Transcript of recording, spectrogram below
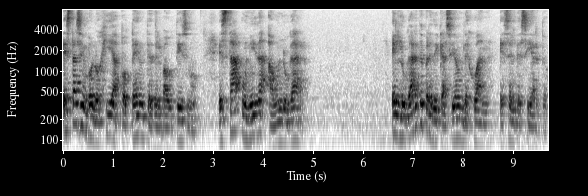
Esta simbología potente del bautismo está unida a un lugar. El lugar de predicación de Juan es el desierto.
